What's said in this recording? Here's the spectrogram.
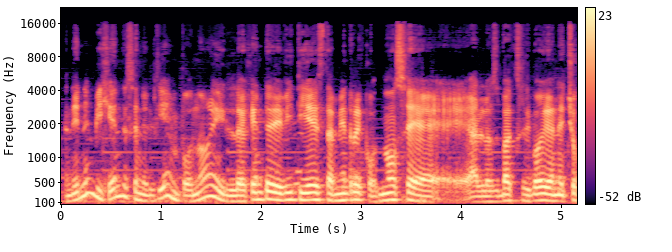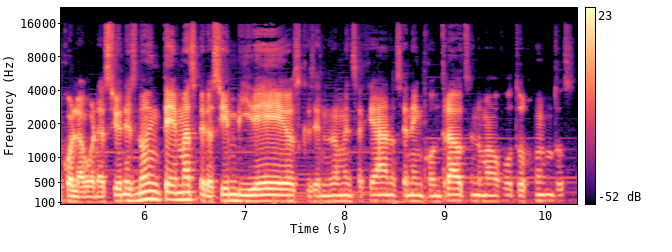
mantienen vigentes en el tiempo, ¿no? Y la gente de BTS también reconoce a los Backstreet Boys, han hecho colaboraciones, no en temas, pero sí en videos, que se han mensajeado, se han encontrado, se han tomado fotos juntos.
